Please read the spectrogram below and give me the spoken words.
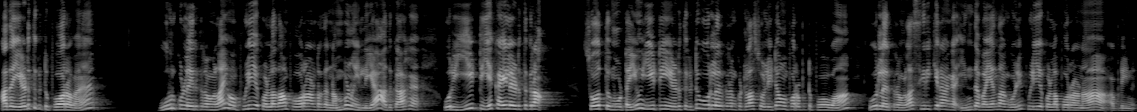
அதை எடுத்துக்கிட்டு போகிறவன் ஊருக்குள்ளே இருக்கிறவங்களாம் இவன் புளியை கொல்ல தான் போகிறான்றதை நம்பணும் இல்லையா? அதுக்காக ஒரு ஈட்டியை கையில் எடுத்துக்கிறான். சோத்து மூட்டையும் ஈட்டியும் எடுத்துக்கிட்டு ஊரில் இருக்கிறவங்ககிட்டலாம் சொல்லிவிட்டு அவன் புறப்பட்டு போவான். ஊரில் இருக்கிறவங்களாம் சிரிக்கிறாங்க. இந்த பயந்தாங்கோழி புளியை கொல்ல போகிறானா அப்படின்னு.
